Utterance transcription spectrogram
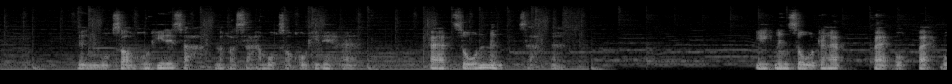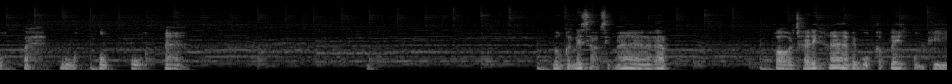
หนึ่งบวกสองคงที่ได้สามแล้วก็สามบวกสองคงที่ได้ห้าแปดศูนย์หนึ่งสามอีกหนึ่งสูตรนะครับแปดบวกแปดบวกแปดบวกหกบวกห้ารวมกันได้สามสิบห้านะครับ ก็ใช้เลข 5 ไปบวกกับเลขคงที่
